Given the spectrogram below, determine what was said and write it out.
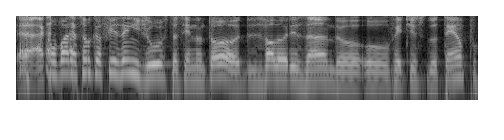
É, A comparação que eu fiz é injusta, assim, não tô desvalorizando o feitiço do tempo,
